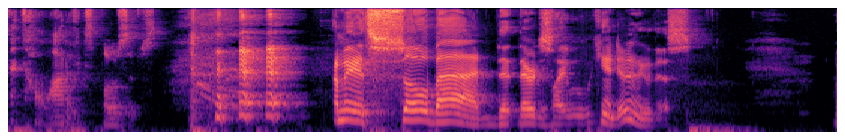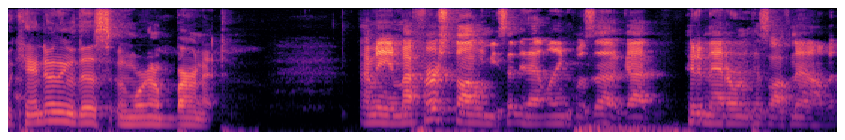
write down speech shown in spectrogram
that's a lot of explosives. I mean, it's so bad that they're just like, we can't do anything with this. We can't do anything with this, and we're gonna burn it. I mean, my first thought when you sent me that link was, "Uh, God, who did Matt Owen piss off now?" But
